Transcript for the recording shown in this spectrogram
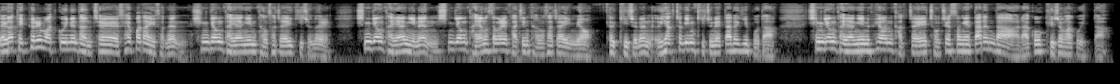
내가 대표를 맡고 있는 단체 세바다에서는 신경 다양인 당사자의 기준을 신경 다양인은 신경 다양성을 가진 당사자이며 그 기준은 의학적인 기준에 따르기보다 신경 다양인 회원 각자의 정체성에 따른다라고 규정하고 있다.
